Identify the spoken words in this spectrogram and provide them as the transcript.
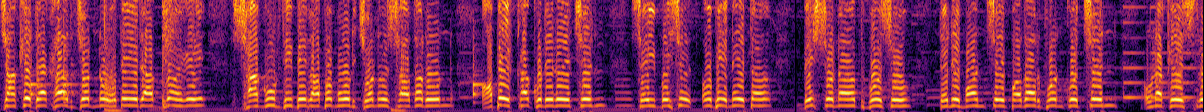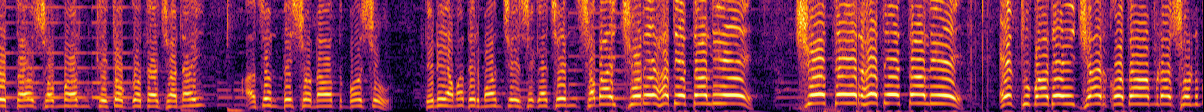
যাকে দেখার জন্য ওদের আগ্রহে সাগর দ্বীপের আপামর জনসাধারণ অপেক্ষা করে রয়েছেন। সেই অভিনেতা বিশ্বনাথ বসু, তিনি মঞ্চে পদার্পণ করছেন। ওনাকে শ্রদ্ধা, সম্মান, কৃতজ্ঞতা জানাই। আসুন বিশ্বনাথ বসু, তিনি আমাদের মঞ্চে এসে গেছেন। সবাই জোরে হাতে তালে জোতের হাতে তালে। একটু বাদে যার কথা আমরা শুনব,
